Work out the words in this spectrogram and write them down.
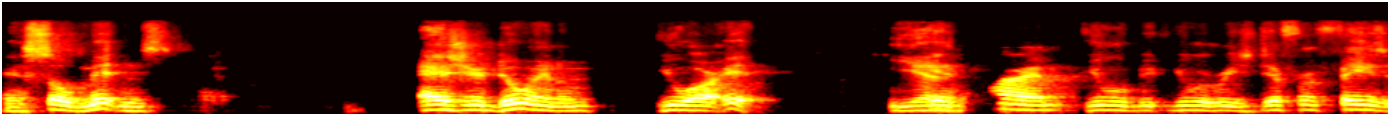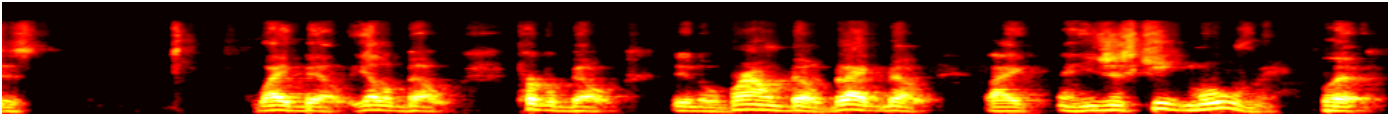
and sew mittens, as you're doing them, you are it. Yeah. In time, you will be you will reach different phases. White belt, yellow belt, purple belt, you know, brown belt, black belt. Like, and you just keep moving. But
